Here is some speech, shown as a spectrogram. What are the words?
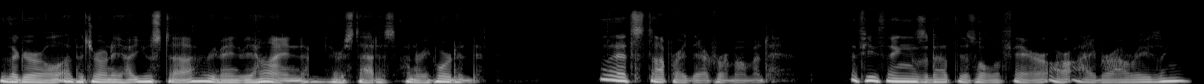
The girl, Petronia Justa, remained behind, her status unrecorded. Let's stop right there for a moment. A few things about this whole affair are eyebrow raising.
